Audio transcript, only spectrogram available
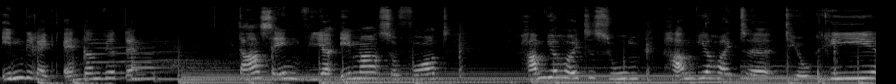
indirekt ändern wird, denn da sehen wir immer sofort, haben wir heute Zoom, haben wir heute Theorie,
